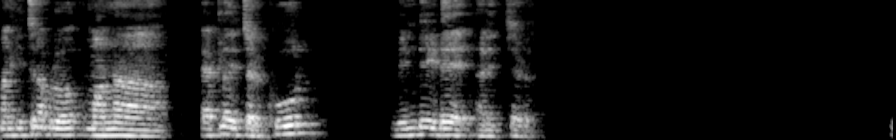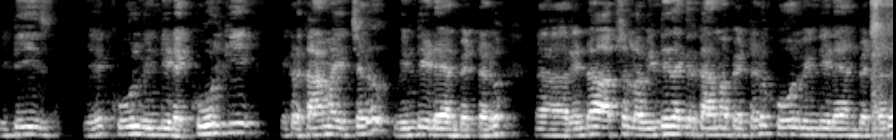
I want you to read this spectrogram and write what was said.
మనకి ఇచ్చినప్పుడు మొన్న టెట్లో ఇచ్చాడు? కూల్ విండీ డే అని ఇచ్చాడు. It is a cool windy day? కూల్కి ఇక్కడ కామా ఇచ్చాడు విండీ డే అని పెట్టాడు. రెండో ఆప్షన్లో విండీ దగ్గర కామా పెట్టాడు కూల్ విండీ డే అని పెట్టాడు.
